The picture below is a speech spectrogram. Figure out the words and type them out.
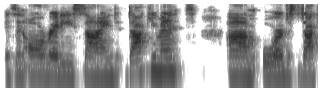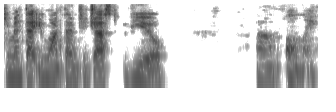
it's an already signed document um, or just a document that you want them to just view um, only.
